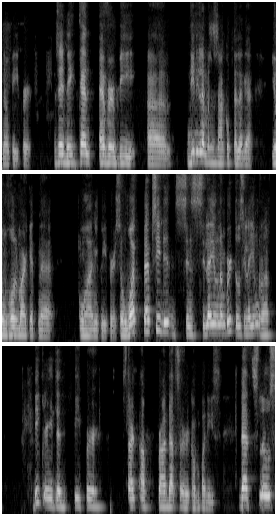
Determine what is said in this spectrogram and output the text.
ng paper. Kasi they can't ever be uh, hindi nila masasakop talaga yung whole market na kuha ni paper. So what Pepsi did since sila yung number two, sila yung rock, they created paper startup products or companies that slows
